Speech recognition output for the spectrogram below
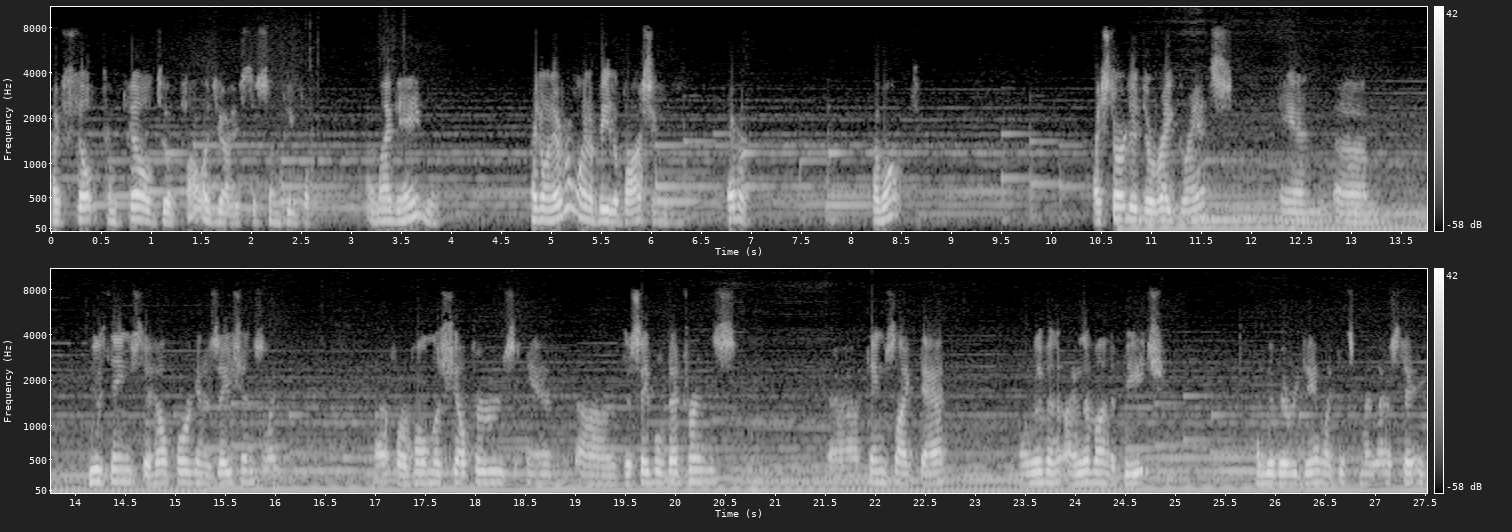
I've felt compelled to apologize to some people for my behavior. I don't ever want to be the boss again, ever. I won't. I started to write grants and um, do things to help organizations like uh, for homeless shelters and uh, disabled veterans, uh, things like that. I live in I live on the beach. I live every day like it's my last day.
